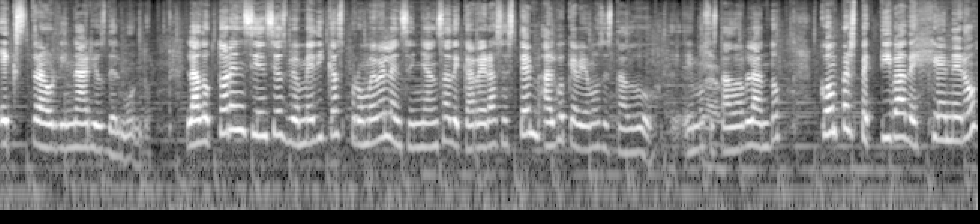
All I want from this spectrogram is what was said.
extraordinarios del mundo. La doctora en ciencias biomédicas promueve la enseñanza de carreras STEM, algo que habíamos estado, hemos estado hablando, con perspectiva de género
